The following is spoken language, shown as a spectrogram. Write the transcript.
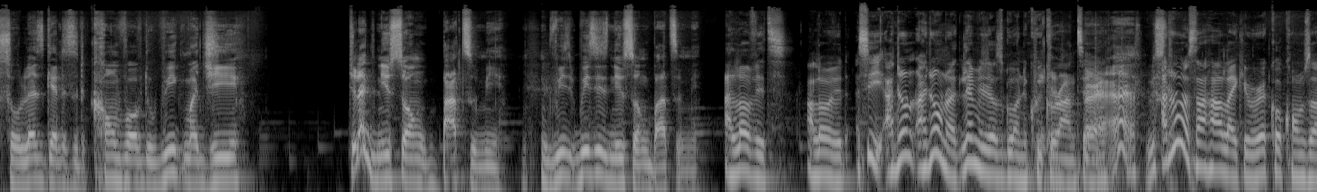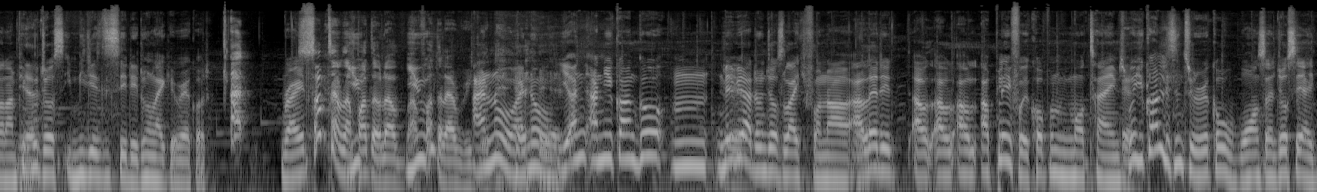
So let's get into the convo of the week, my G. Do you like the new song Bad to Me? Wiz- Wizzy's new song Bad to Me. I love it. I love it. See, I don't, I don't. know. Let me just go on a quick rant. eh? Alright, ah. I don't understand how like a record comes out and people Yeah. just immediately say they don't like a record, Ah, right? Sometimes I'm You- part of that. I'm you- part of that. region. I know, I know. yeah, and, and you can go. Mm, maybe Yeah. I don't just like it for now. I'll let it. I'll, I'll, I'll, I'll play it for a couple more times. Yeah. But you can't listen to the record once and just say I,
